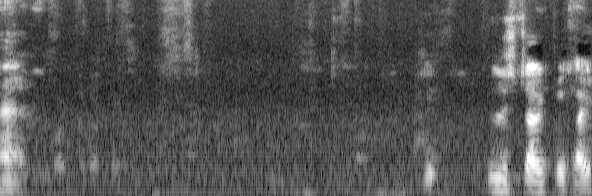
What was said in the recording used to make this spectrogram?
হ্যাঁ। ইলিশটা একটু খাই।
